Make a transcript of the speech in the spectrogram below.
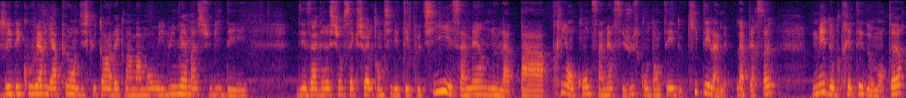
Je l'ai découvert il y a peu en discutant avec ma maman, mais lui-même a subi des, des agressions sexuelles quand il était petit et sa mère ne l'a pas pris en compte. Sa mère s'est juste contentée de quitter la, la personne, mais de le traiter de menteur.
